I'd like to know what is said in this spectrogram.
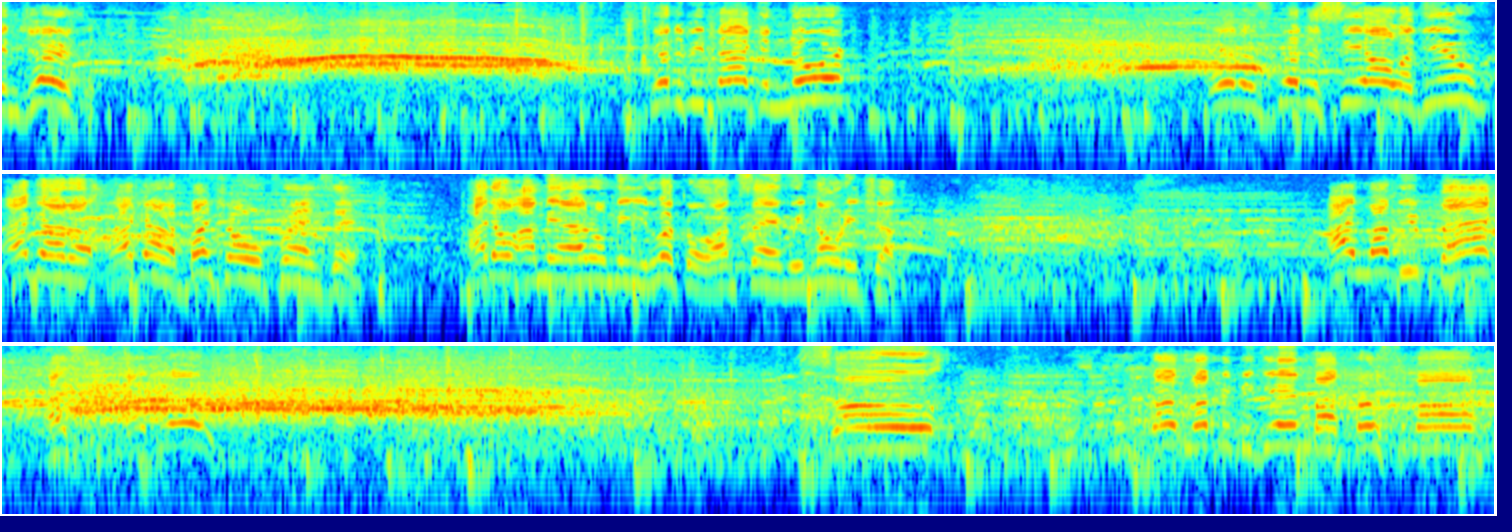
in Jersey. Good to be back in Newark. It is good to see all of you. I got a I got a bunch of old friends here. I don't I mean I don't mean you look old. I'm saying we've known each other. I love you back. I, I do. So let, let me begin by first of all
